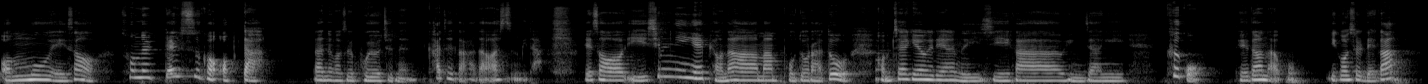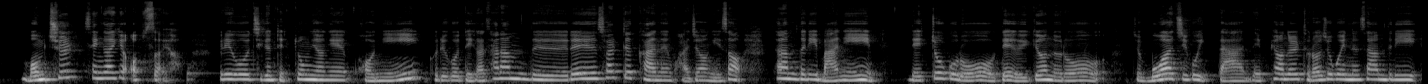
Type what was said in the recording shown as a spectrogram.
업무에서 손을 뗄 수가 없다. 라는 것을 보여주는 카드가 나왔습니다. 그래서 이 심리의 변화만 보더라도 검찰개혁에 대한 의지가 굉장히 크고 대단하고 이것을 내가 멈출 생각이 없어요. 그리고 지금 대통령의 권위, 그리고 내가 사람들을 설득하는 과정에서 사람들이 많이 내 쪽으로, 내 의견으로 좀 모아지고 있다. 내 편을 들어주고 있는 사람들이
